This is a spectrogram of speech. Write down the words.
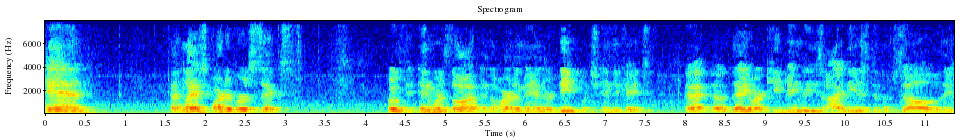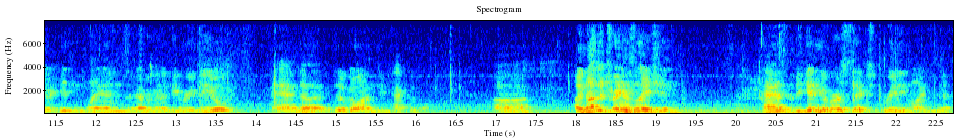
And that last part of verse 6, both the inward thought and the heart of man are deep, which indicates that uh, they are keeping these ideas to themselves. These are hidden plans and never going to be revealed, and uh, they'll go undetectable. Uh, another translation has the beginning of verse 6 reading like this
